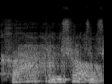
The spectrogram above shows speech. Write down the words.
Crowd control.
